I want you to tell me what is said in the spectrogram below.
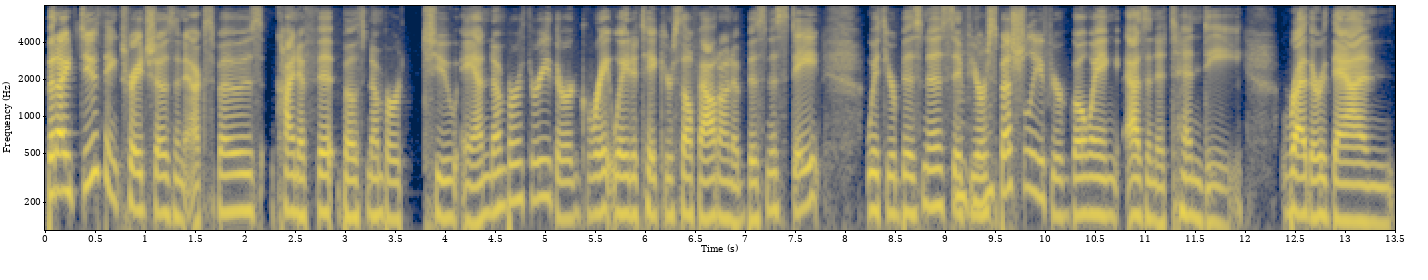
But I do think trade shows and expos kind of fit both number 2 and number 3. They're a great way to take yourself out on a business date with your business if you're Mhm. especially if you're going as an attendee rather than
